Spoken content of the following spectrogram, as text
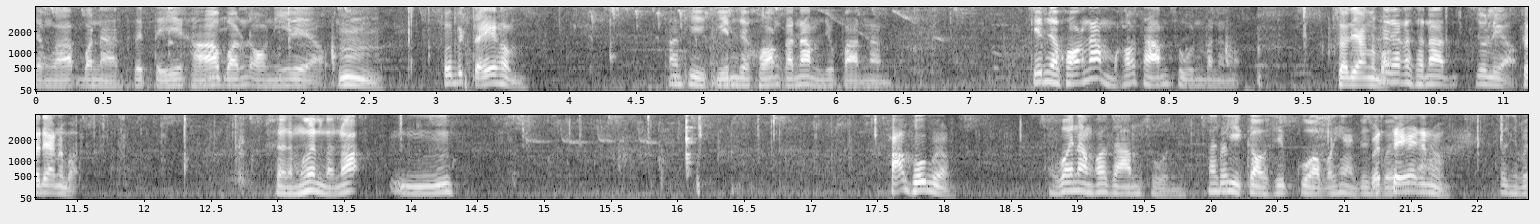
จังหวะบอลนาไปตีขาบอลมันออกหนี้แล้วอืมเพิ่นไปเตะครับทันทีเกมจะคล้องกันน้ำอยู่ปานนั้นเกมจะคล้องน้ำเขาสามศูนย์ปานนั้น แสดงนะบอแต่กได้กระสนาอยู่แล้วแสดงนะบอกเสือน้ำเงินน่ะเนาะอืมถามผมเหรอไว้นำเขาสามศูนย์นาทีเก่าสิบกว่าบางอย่างจะไปเตะให้ยังครับจะไป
